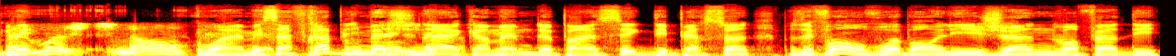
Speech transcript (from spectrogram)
Mais, moi, je dis non. Ouais, mais ça frappe l'imaginaire quand même de penser que des personnes. Parce que des fois, on voit, bon, les jeunes vont faire des.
